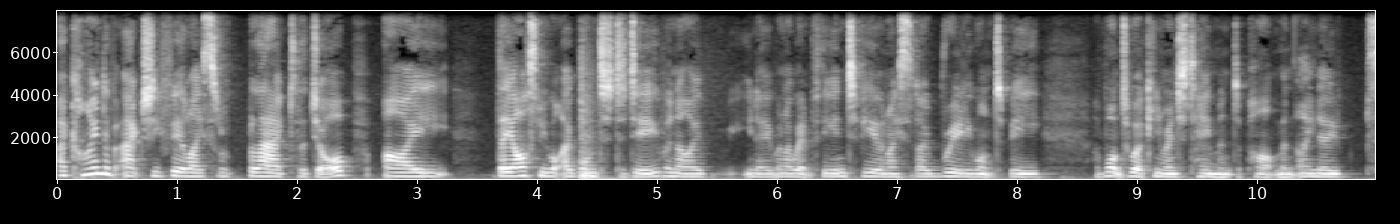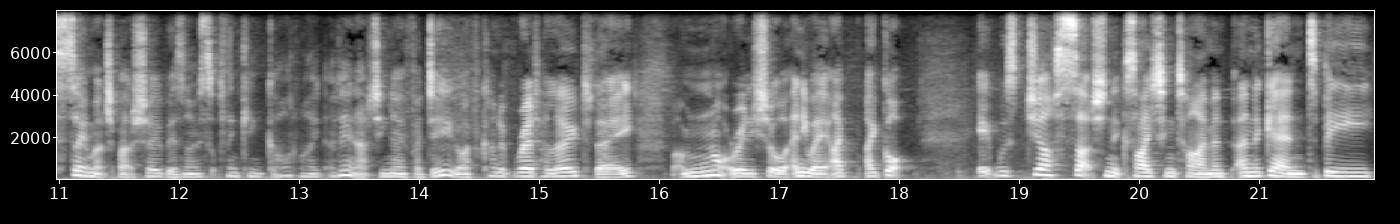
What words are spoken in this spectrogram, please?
I kind of actually feel I sort of blagged the job. I they asked me what I wanted to do when I you know, when I went for the interview and I said, I really want to be, I want to work in your entertainment department. I know so much about showbiz. And I was sort of thinking, God, well, I, don't actually know if I do. I've kind of read Hello today, but I'm not really sure. Anyway, I, I got, it was just such an exciting time. And, and again, to be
